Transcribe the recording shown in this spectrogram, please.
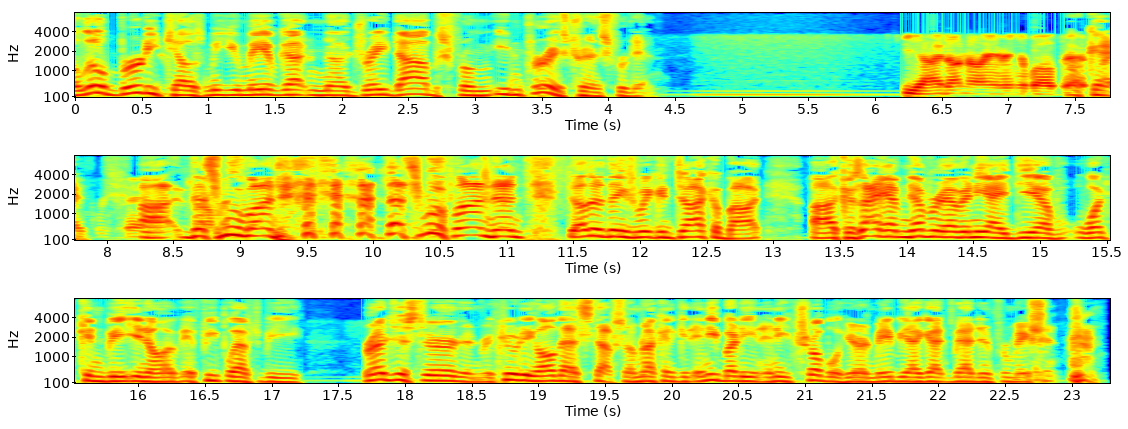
A little birdie tells me you may have gotten uh, Dre Dobbs from Eden Prairie's transferred in. Yeah, I don't know anything about that. Okay, uh, let's move on. let's move on then to other things we can talk about because uh, I have never have any idea of what can be. You know, if, if people have to be registered and recruiting all that stuff. So I'm not going to get anybody in any trouble here, and maybe I got bad information.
